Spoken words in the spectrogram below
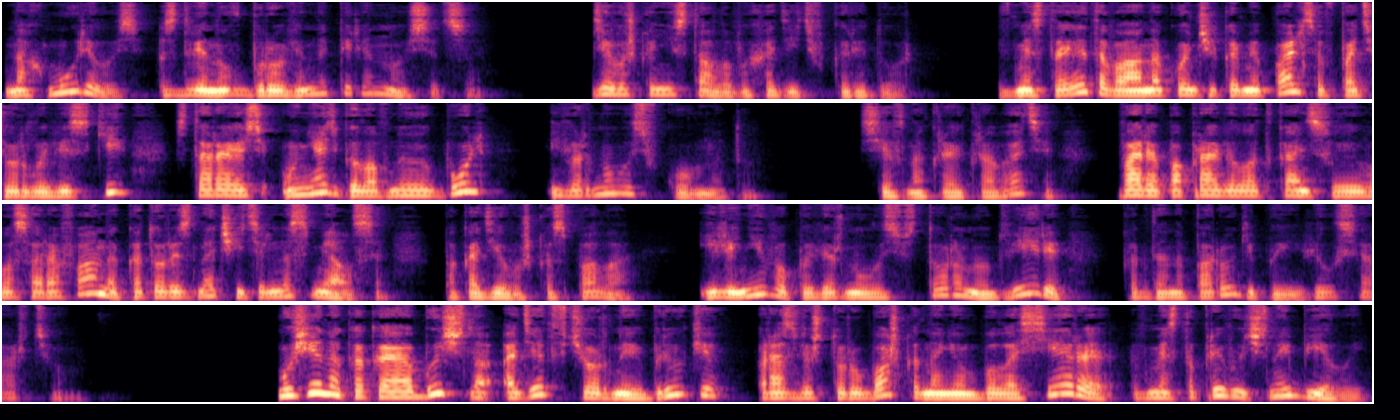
нахмурилась, сдвинув брови на переносице. Девушка не стала выходить в коридор. Вместо этого она кончиками пальцев потерла виски, стараясь унять головную боль, и вернулась в комнату. Сев на край кровати, Варя поправила ткань своего сарафана, который значительно смялся, пока девушка спала, и лениво повернулась в сторону двери, когда на пороге появился Артем. Мужчина, как и обычно, одет в черные брюки, разве что рубашка на нем была серая вместо привычной белой,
